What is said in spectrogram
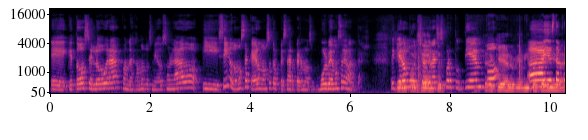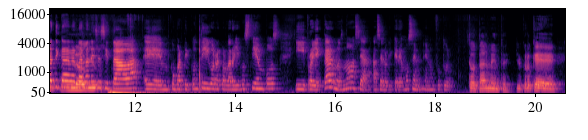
eh, que todo se logra cuando dejamos los miedos a un lado y sí, nos vamos a caer, nos vamos a tropezar, pero nos volvemos a levantar. Te quiero mucho, 100%. gracias por tu tiempo. te quiero, mi Anita Ay, esta querida. plática de I verdad la you. necesitaba, eh, compartir contigo, recordar viejos tiempos y proyectarnos, ¿no? Hacia, hacia lo que queremos en, en un futuro. Totalmente. Yo creo que,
